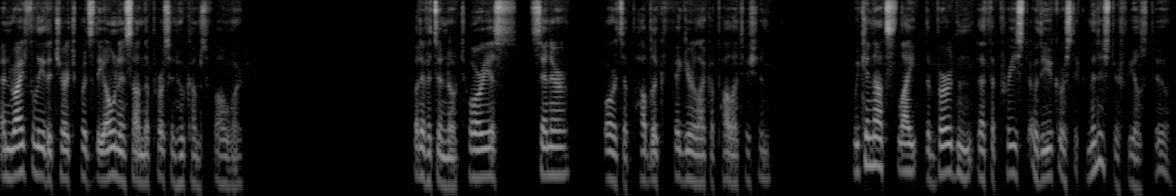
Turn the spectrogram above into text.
And rightfully, the church puts the onus on the person who comes forward. But if it's a notorious sinner or it's a public figure like a politician, we cannot slight the burden that the priest or the Eucharistic minister feels too.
